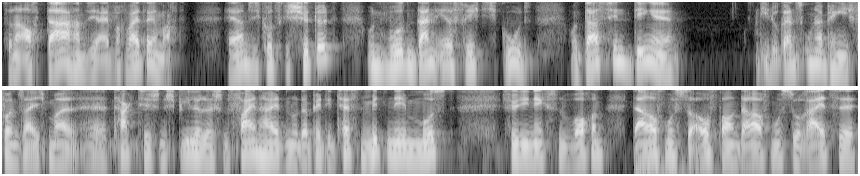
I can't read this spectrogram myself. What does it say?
sondern auch da haben sie einfach weitergemacht. Ja, haben sich kurz geschüttelt und wurden dann erst richtig gut. Und das sind Dinge, die du ganz unabhängig von, sag ich mal, äh, taktischen, spielerischen Feinheiten oder Petitessen mitnehmen musst für die nächsten Wochen. Darauf musst du aufbauen, darauf musst du Reize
